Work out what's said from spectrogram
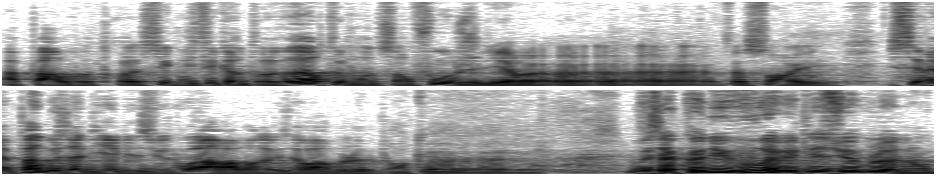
à part votre significant other, tout le monde s'en fout. Je veux dire, de toute façon, il ne sait même pas que vous aviez les yeux noirs avant de les avoir bleus. Donc, il vous a connu, vous, avec les yeux bleus. Donc.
